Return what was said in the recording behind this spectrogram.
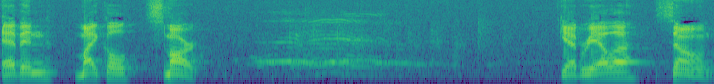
Evan Michael Smart. Gabriella Sohn.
